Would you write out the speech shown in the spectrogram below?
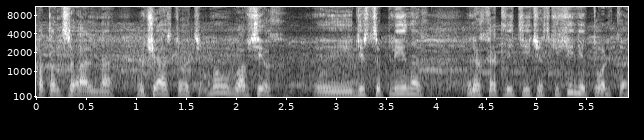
потенциально участвовать ну, во всех дисциплинах легкоатлетических и не только.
